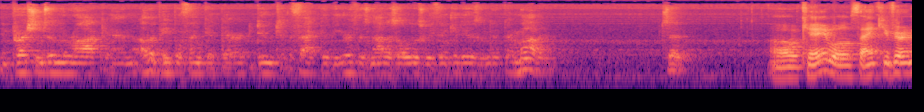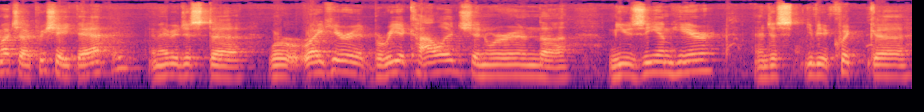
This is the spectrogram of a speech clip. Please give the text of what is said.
impressions in the rock. And other people think that they're due to the fact that the Earth is not as old as we think it is and that they're modern. That's it. Okay, well, thank you very much. I appreciate that. And maybe just, uh, we're right here at Berea College and we're in the museum here. And just give you a quick, uh,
